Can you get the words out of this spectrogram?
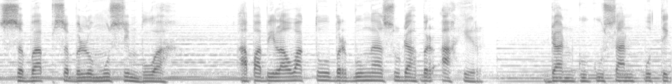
Sebab sebelum musim buah, apabila waktu berbunga sudah berakhir, dan gugusan putik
